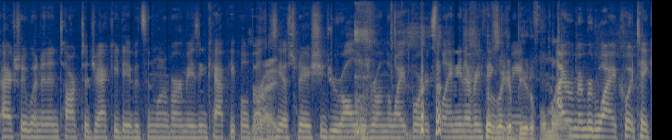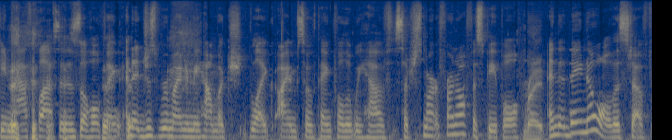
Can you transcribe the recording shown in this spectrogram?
actually went in and talked to Jackie Davidson, one of our amazing cap people, about this yesterday. She drew all over on the whiteboard explaining everything. It was like to a me. beautiful mind. I remembered why I quit taking math classes, the whole thing, and it just reminded me how much like I'm so thankful that we have such smart front office people, Right. and that they know all this stuff,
